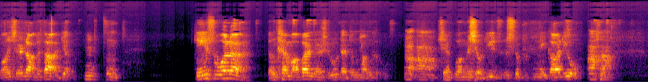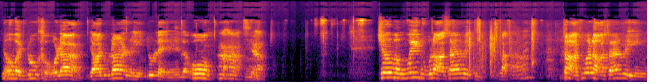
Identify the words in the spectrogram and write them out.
黄仙儿拉个大将，嗯，嗯，人说了，等开马办的时候再登堂口。啊啊，先关个小弟子是不是那嘎溜？啊哈，能稳住口了，压住浪了，人就来了哦。嗯嗯，行，清风为主拉三位，拉三位，咋说拉三位？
